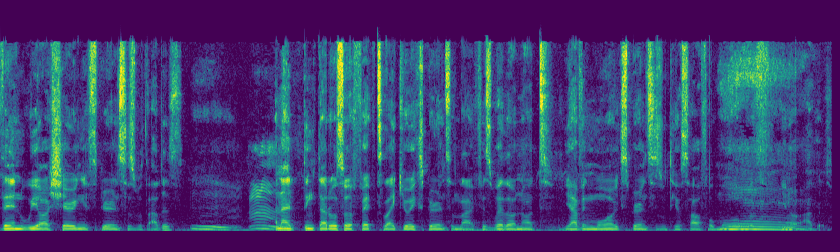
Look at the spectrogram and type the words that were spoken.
than we are sharing experiences with others. And I think that also affects like your experience in life is whether or not you're having more experiences with yourself or more with you know others.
